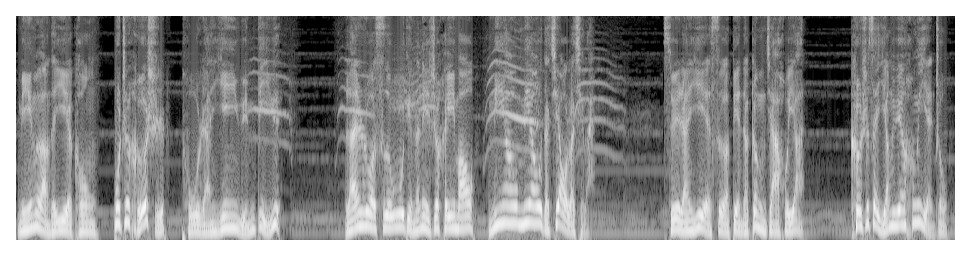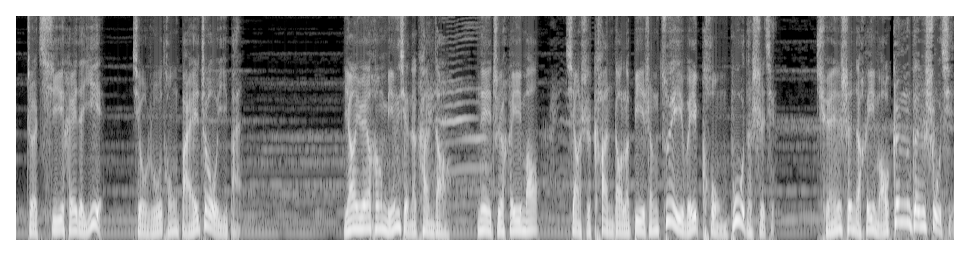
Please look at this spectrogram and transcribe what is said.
明朗的夜空，不知何时突然阴云蔽月。兰若寺屋顶的那只黑猫喵喵的叫了起来。虽然夜色变得更加灰暗，可是，在杨元亨眼中，这漆黑的夜就如同白昼一般。杨元亨明显的看到，那只黑猫像是看到了毕生最为恐怖的事情。全身的黑毛根根竖起，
